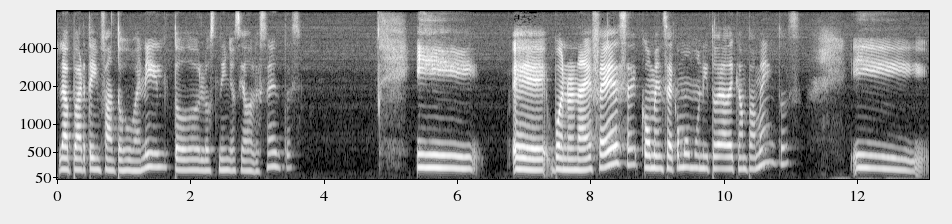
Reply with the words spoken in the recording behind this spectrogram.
la parte infanto-juvenil, todos los niños y adolescentes. Y eh, bueno, en AFS comencé como monitora de campamentos y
